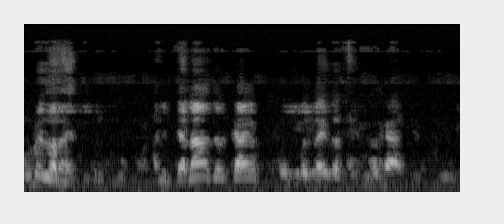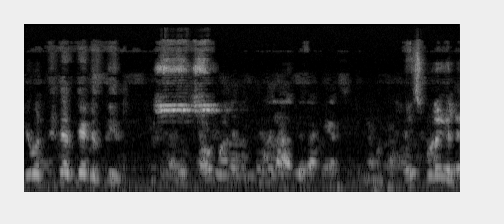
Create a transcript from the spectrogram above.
उमेदवार आहेत. आणि त्यांना जर काय बदलायचं असेल तर काय असेल ती वरती चर्चा करतील. पुढे गेले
